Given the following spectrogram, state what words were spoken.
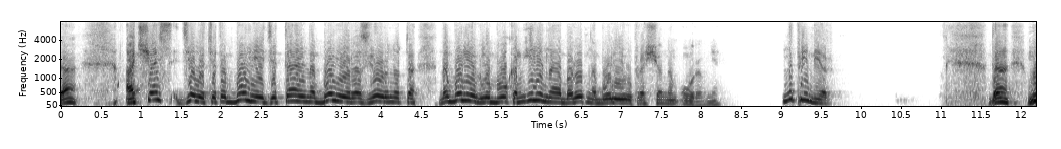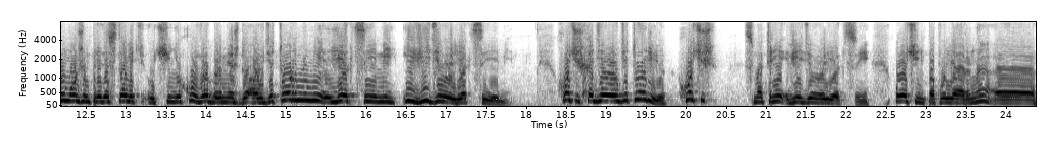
Да? А часть делать это более детально, более развернуто, на более глубоком или наоборот на более упрощенном уровне. Например, да, мы можем предоставить ученику выбор между аудиторными лекциями и видеолекциями. Хочешь ходи в аудиторию, хочешь смотри видеолекции. Очень популярно э,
